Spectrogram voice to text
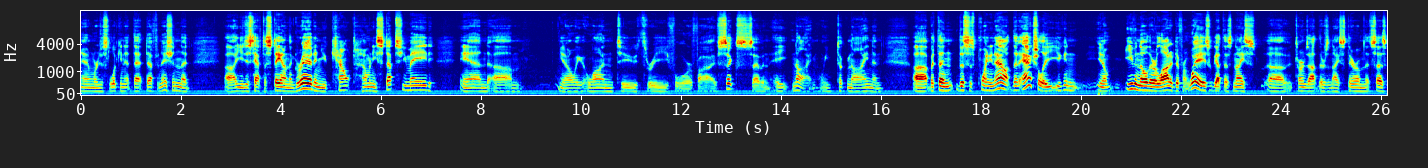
and we're just looking at that definition that uh, you just have to stay on the grid and you count how many steps you made, and um, you know we got one, two, three, four, five, six, seven, eight, nine. We took nine, and uh, but then this is pointing out that actually you can, you know, even though there are a lot of different ways, we've got this nice uh, turns out there's a nice theorem that says,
